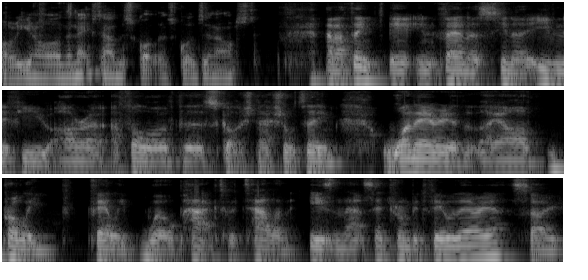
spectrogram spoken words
or you know, the next time the Scotland squad's announced. And I think, in fairness, you know, even if you are a, a follower of the Scottish national team, one area that they are probably fairly well packed with talent is in that central midfield area. So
